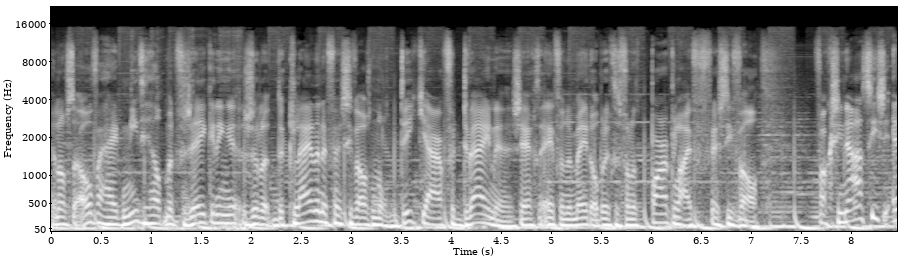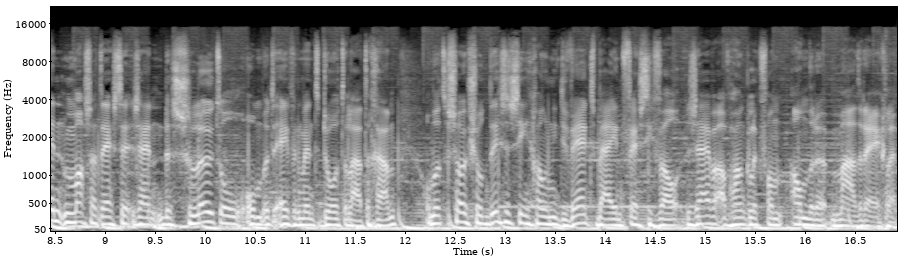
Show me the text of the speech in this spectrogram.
En als de overheid niet helpt met verzekeringen, zullen de kleinere festivals nog dit jaar verdwijnen, zegt een van de medeoprichters van het Parklife Festival. Vaccinaties en massatesten zijn de sleutel om het evenement door te laten gaan. Omdat social distancing gewoon niet werkt bij een festival, zijn we afhankelijk van andere maatregelen.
